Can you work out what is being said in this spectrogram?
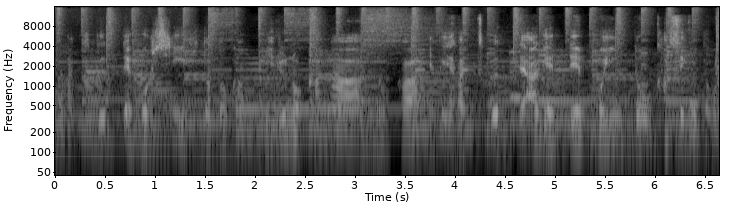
なんか作ってほしい人とかもいるのかなとか、逆になんか作ってあげてポイントを稼ぐとか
